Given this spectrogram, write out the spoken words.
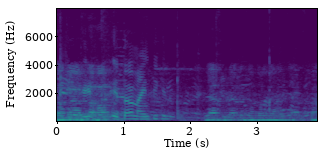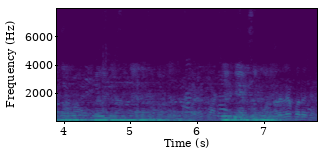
येताना नाईन्टी केली होती. या स्टुडिओने संपर्क करायचा. स्पर्धा प्रमुख रवींद्र सिंह यांना संपर्क करायचा. एपीएमसी पुणे अरे लय फरक आहे.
